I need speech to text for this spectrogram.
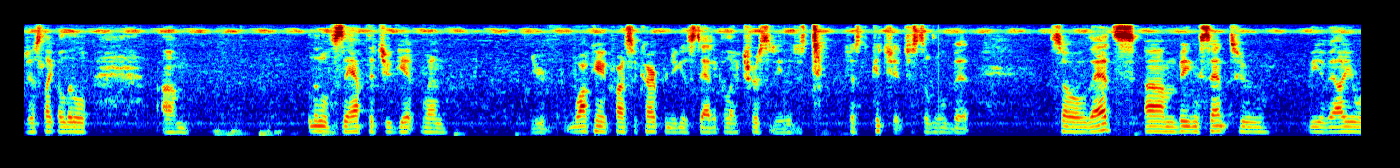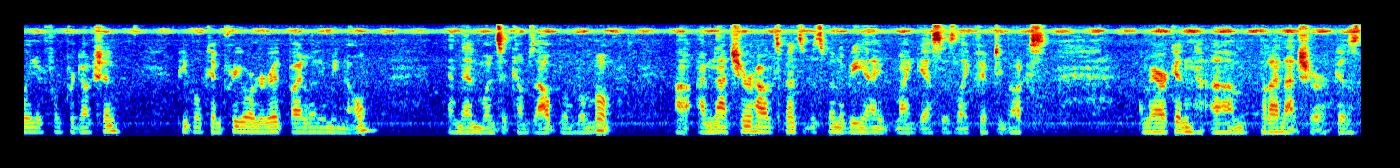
just like a little um, little zap that you get when you're walking across a carpet and you get static electricity. They just just get you just a little bit. So that's um, being sent to be evaluated for production. People can pre-order it by letting me know, and then once it comes out, boom, boom, boom. Uh, I'm not sure how expensive it's going to be. I, my guess is like 50 bucks American, um, but I'm not sure because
